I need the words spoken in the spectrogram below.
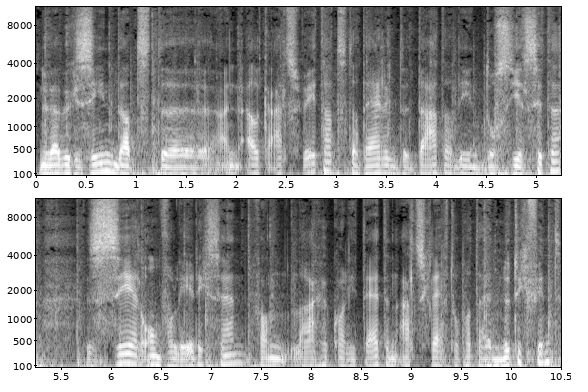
Nu hebben we gezien dat, de, en elke arts weet dat, dat eigenlijk de data die in dossiers zitten zeer onvolledig zijn, van lage kwaliteit. Een arts schrijft op wat hij nuttig vindt,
